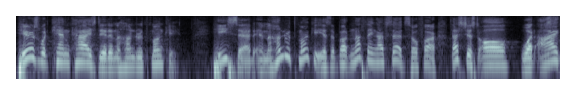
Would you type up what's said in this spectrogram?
here's what Ken Keyes did in The Hundredth Monkey. He said, and the hundredth monkey is about nothing I've said so far. That's just all what I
